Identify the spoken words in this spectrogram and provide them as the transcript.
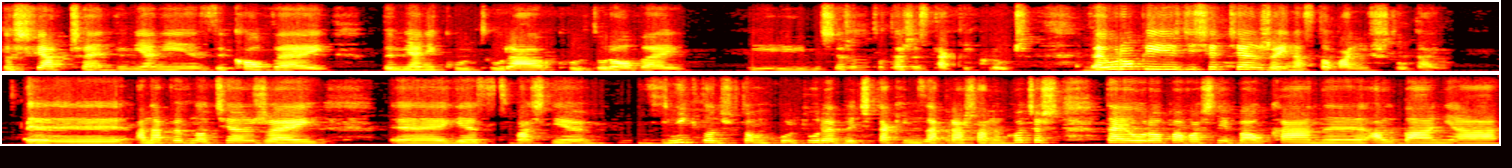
doświadczeń, wymianie językowej, wymianie kultura, kulturowej i myślę, że to też jest taki klucz. W Europie jeździ się ciężej na stopa niż tutaj, Yy, a na pewno ciężej yy, jest właśnie wniknąć w tą kulturę, być takim zapraszanym, chociaż ta Europa, właśnie Bałkany, Albania,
